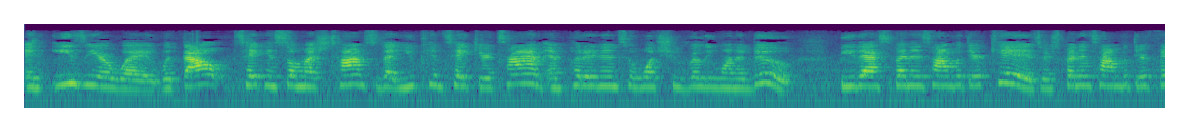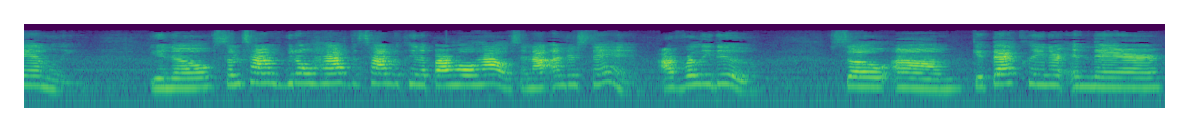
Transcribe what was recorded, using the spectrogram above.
an easier way without taking so much time so that you can take your time and put it into what you really want to do. Be that spending time with your kids or spending time with your family. You know, sometimes we don't have the time to clean up our whole house, and I understand. I really do. So, um, get that cleaner in there.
